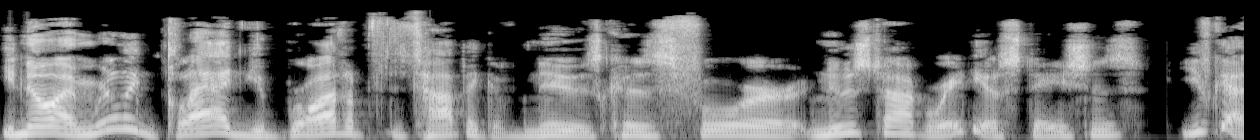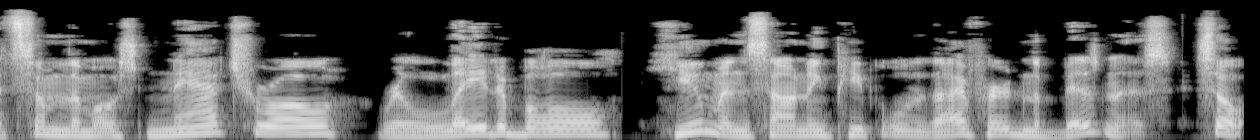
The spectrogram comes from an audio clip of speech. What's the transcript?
You know, I'm really glad you brought up the topic of news because for news talk radio stations, you've got some of the most natural, relatable, human sounding people that I've heard in the business. So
